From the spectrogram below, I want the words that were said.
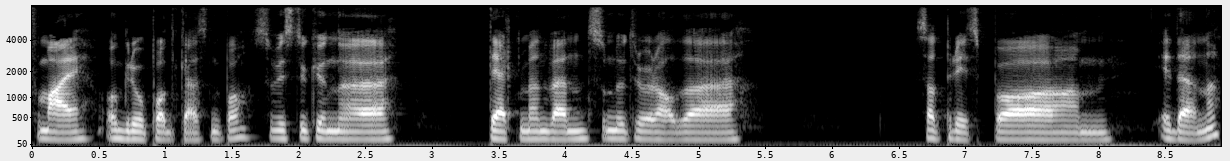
for meg å gro podkasten på. Så hvis du kunne delt med en venn som du tror hadde satt pris på um, ideene,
